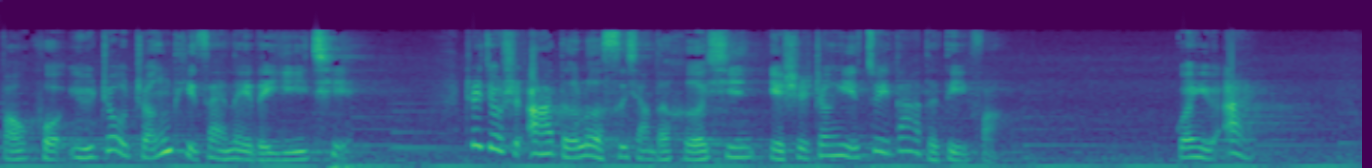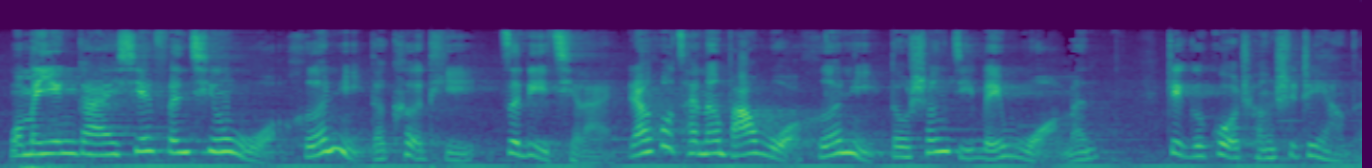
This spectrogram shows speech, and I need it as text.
包括宇宙整体在内的一切。这就是阿德勒思想的核心，也是争议最大的地方。关于爱，我们应该先分清我和你的课题，自立起来，然后才能把我和你都升级为我们。这个过程是这样的。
